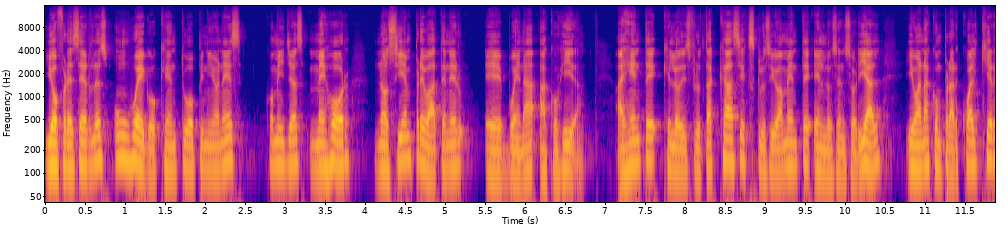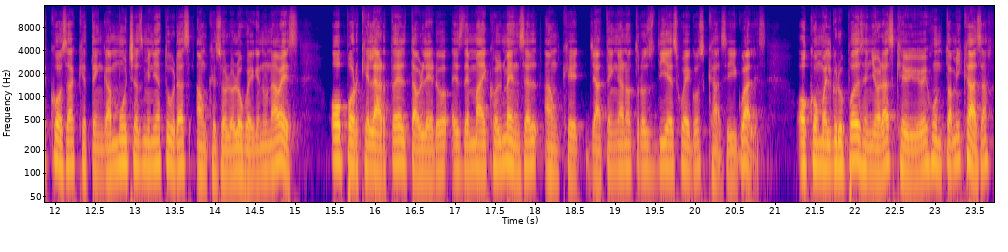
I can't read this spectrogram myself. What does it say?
y ofrecerles un juego que en tu opinión es, comillas, mejor, no siempre va a tener eh, buena acogida. Hay gente que lo disfruta casi exclusivamente en lo sensorial y van a comprar cualquier cosa que tenga muchas miniaturas aunque solo lo jueguen una vez. O porque el arte del tablero es de Michael Menzel aunque ya tengan otros 10 juegos casi iguales. O como el grupo de señoras que vive junto a mi casa,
